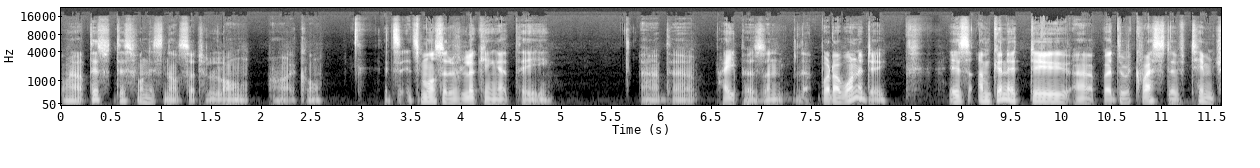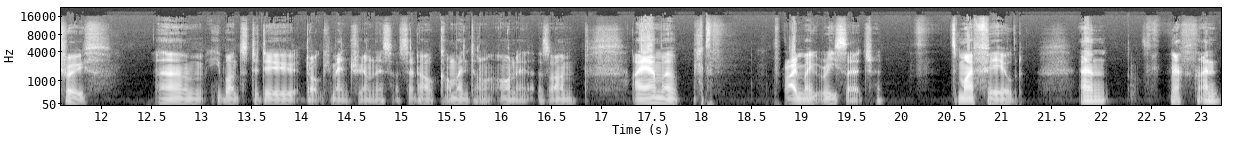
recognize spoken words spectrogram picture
well, this this one is not such a long article. It's it's more sort of looking at the uh, the papers, and what I want to do is I'm going to do, uh, at the request of Tim Truth, um, he wants to do a documentary on this. I said I'll comment on on it as I'm, I am a primate researcher. It's my field, and and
